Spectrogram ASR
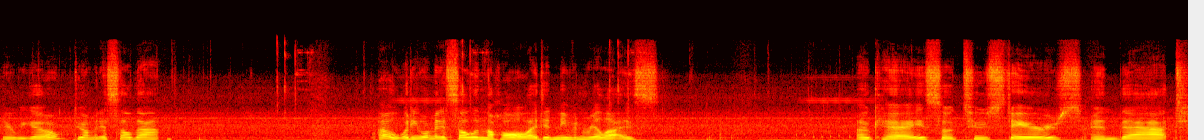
There we go. Do you want me to sell that? Oh, what do you want me to sell in the hall? I didn't even realize. Okay, so two stairs and that.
